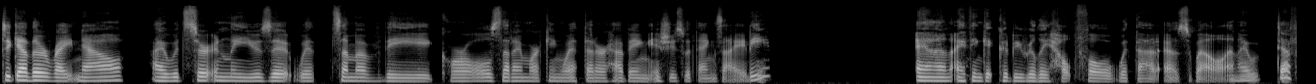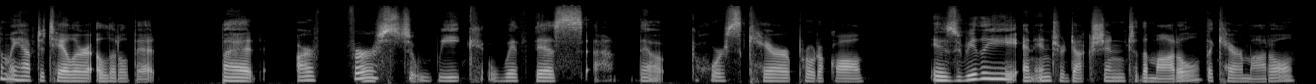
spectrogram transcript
together right now, I would certainly use it with some of the girls that I'm working with that are having issues with anxiety. And I think it could be really helpful with that as well. And I would definitely have to tailor it a little bit. But our first week with this, uh, the horse care protocol, is really an introduction to the model, the care model,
